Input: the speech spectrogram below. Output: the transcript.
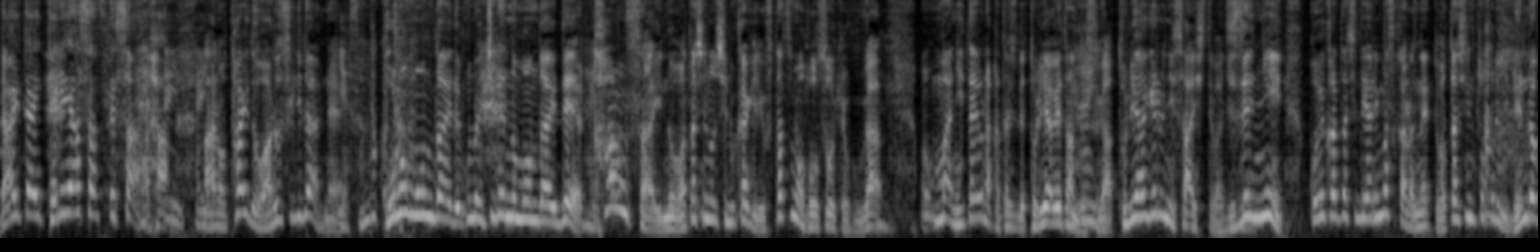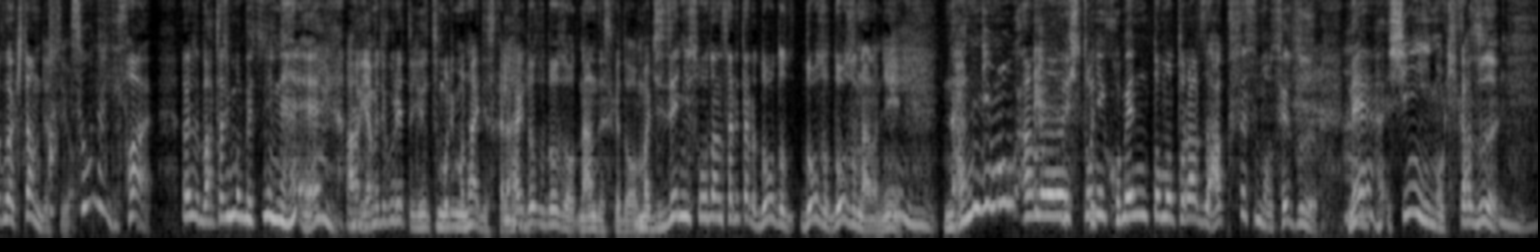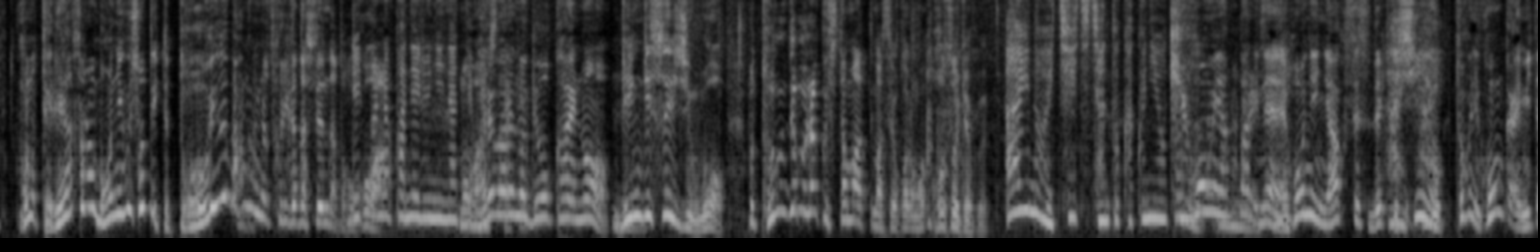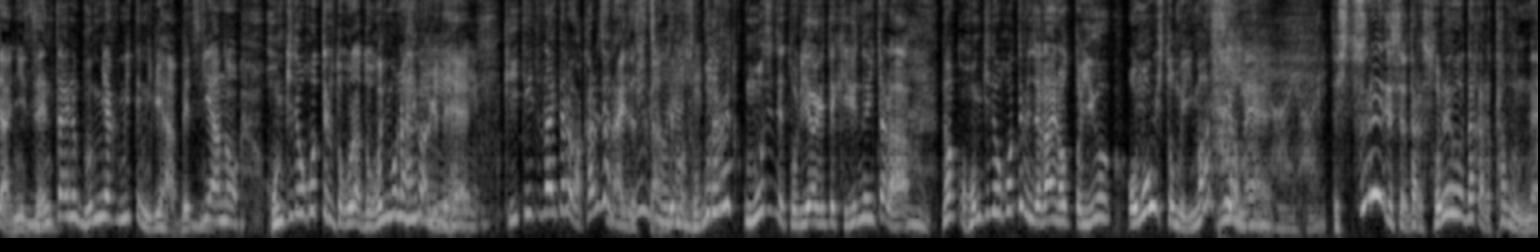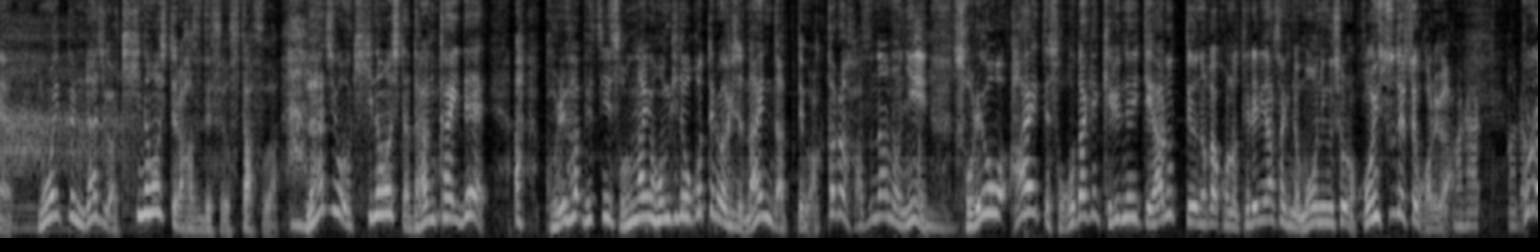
大体テレ朝ってさ、はいはい、あの態度悪すぎだよね。この問題でこの一連の問題で、はい、関西の私の知る限り2つの放送局が、まあ似たような形で取り上げたんですが、取り上げるに際しては事前にこういう形でやりますからねって私のところに連絡が来たんですよ。そうなんですはい。私も別にね、あやめてくれというつもりもないですから、はい、どうぞどうぞなんですけど、まあ事前に相談されたらどうぞどうぞどうぞなのに、何にもあの人にコメントも取らずアクセスもせず、ね、真意も聞かず、このテレ朝のモーニングショーって一体どういう番組の作り方してんだと、立派なパネルになってま我々の業界の倫理水準を、もうとんでもなく下回ってますよ、この放送局。ああいうのはいちいちちゃんと確認を基本やっぱりね、本人にアクセスできてシーンを、はい。はい、特に今回みたいに全体の文脈見てみりゃ、別にあの、本気で怒ってるところはどこにもないわけで、聞いていただいたらわかるじゃないですか。でもそこだけ文字で取り上げて切り抜いたら、なんか本気で怒ってるんじゃないの？という思う人もいますよね。失礼ですよ。だからそれを、だから多分ね、もう一遍ラジオは聞き直してるはずですよ、スタッフは。はい、ラジオを聞き直した段階で、あ、これは別にそんなに本気で怒ってるわけじゃないんだって分かるはずなのに、うん、それをあえてそこだけ切り抜いてやるっていうのが、このテレビ朝日のモーニングショーの本質ですよ、これが。ほら、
